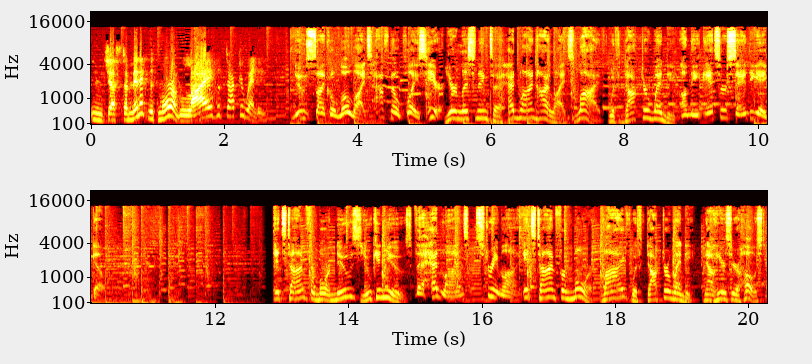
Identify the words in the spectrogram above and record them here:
in just a minute with more of Live with Dr. Wendy. News cycle lowlights have no place here. You're listening to Headline Highlights live with Dr. Wendy on The Answer San Diego. It's time for more news you can use. The headlines streamlined. It's time for more Live with Dr. Wendy. Now, here's your host,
